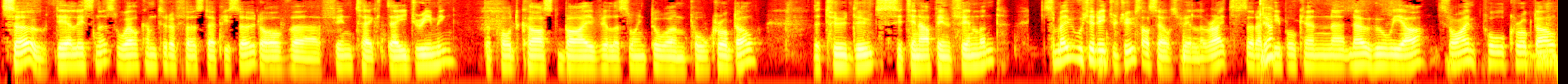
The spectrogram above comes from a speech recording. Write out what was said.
So, dear listeners, welcome to the first episode of uh, FinTech Daydreaming, the podcast by Ville Sointu and Paul Krogdahl, the two dudes sitting up in Finland. So maybe we should introduce ourselves, Ville, right? So that Yeah. people can uh, know who we are. So I'm Paul Krogdahl.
